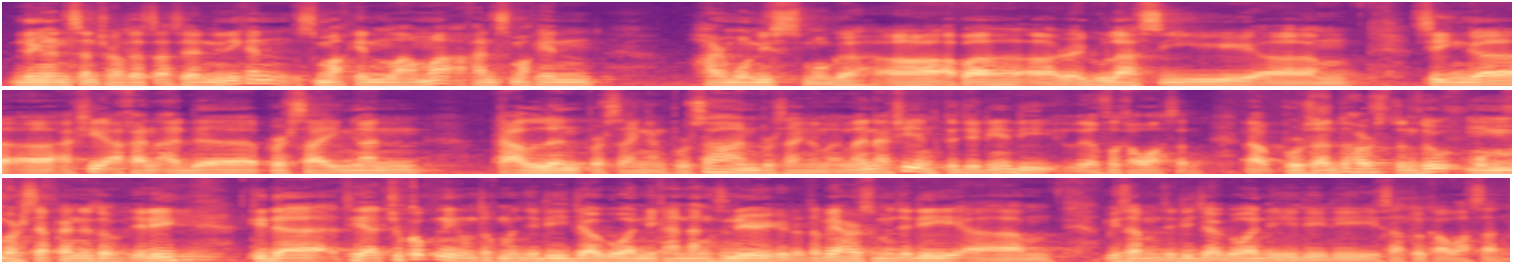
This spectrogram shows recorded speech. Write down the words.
dengan sentralitas ASEAN ini kan semakin lama akan semakin harmonis semoga uh, apa uh, regulasi um, sehingga uh, actually akan ada persaingan talent, persaingan perusahaan, persaingan lain-lain, actually yang terjadinya di level kawasan. Nah, perusahaan itu harus tentu mempersiapkan itu. Jadi tidak tidak cukup nih untuk menjadi jagoan di kandang sendiri gitu, tapi harus menjadi um, bisa menjadi jagoan di, di, di satu kawasan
